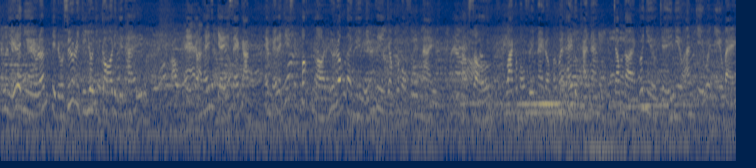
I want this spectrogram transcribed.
em nghĩ là nhiều lắm. Thì đùa xíu đi chị vô chị coi đi chị thấy. Chị cảm thấy chị sẽ cần em nghĩ là chị sẽ bất ngờ với rất là nhiều diễn viên trong cái bộ phim này thật sự qua cái bộ phim này rồi mình mới thấy được khả năng trong đoàn có nhiều chị nhiều anh chị và nhiều bạn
